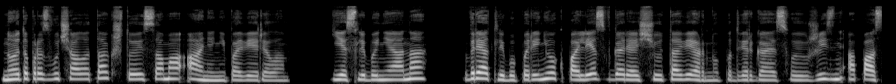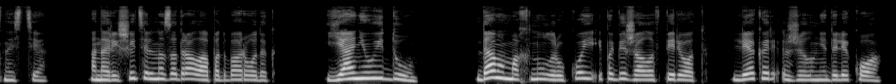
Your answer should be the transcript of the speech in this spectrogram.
но это прозвучало так, что и сама Аня не поверила. Если бы не она, вряд ли бы паренек полез в горящую таверну, подвергая свою жизнь опасности. Она решительно задрала подбородок, «Я не уйду!» Дама махнула рукой и побежала вперед. Лекарь жил недалеко.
